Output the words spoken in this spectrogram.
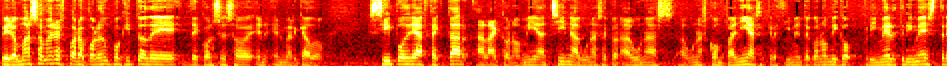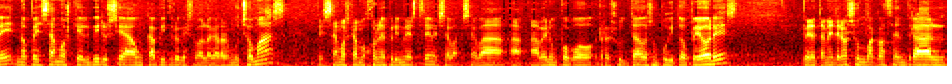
Pero más o menos para poner un poquito de, de consenso en el mercado. Sí podría afectar a la economía china, algunas, algunas, algunas compañías, el crecimiento económico primer trimestre. No pensamos que el virus sea un capítulo que se va a alargar mucho más. Pensamos que a lo mejor en el primer trimestre se va, se va a, a ver un poco resultados un poquito peores pero también tenemos un banco central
